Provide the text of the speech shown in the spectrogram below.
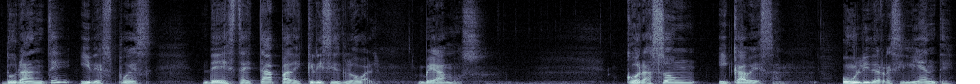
durante y después de esta etapa de crisis global. Veamos. Corazón y cabeza. Un líder resiliente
